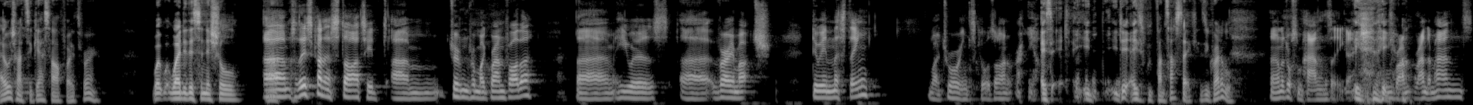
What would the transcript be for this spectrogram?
I always try to guess halfway through. Where, where did this initial? um, so this kind of started um, driven from my grandfather. Um, he was uh, very much doing this thing. My drawing skills aren't really. He, he did, he's fantastic. He's incredible. I'm gonna draw some hands. There you go. There you Some ran- random hands.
